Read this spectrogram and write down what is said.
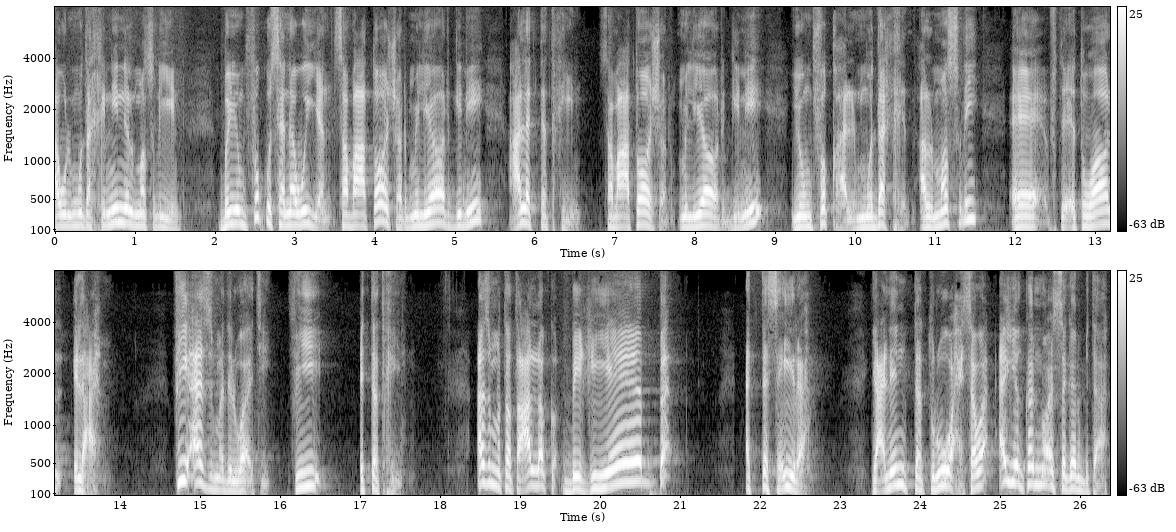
أو المدخنين المصريين بينفقوا سنويا 17 مليار جنيه على التدخين. 17 مليار جنيه ينفقها المدخن المصري طوال العام في أزمة دلوقتي في التدخين. أزمة تتعلق بغياب التسعيرة. يعني أنت تروح سواء أيا كان نوع السجاير بتاعك.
